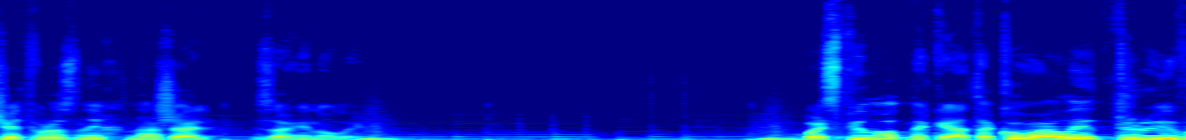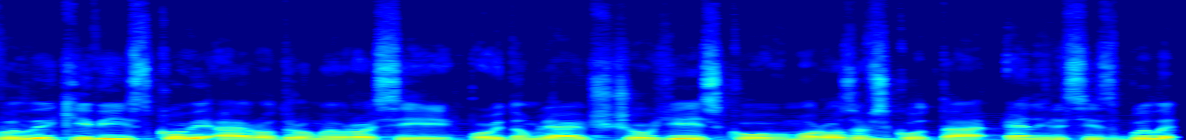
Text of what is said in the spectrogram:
Четверо з них, на жаль, загинули. Безпілотники атакували три великі військові аеродроми в Росії. Повідомляють, що в Єйську, в Морозовську та Енгельсі збили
